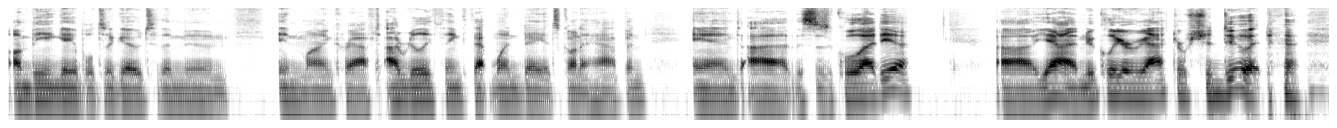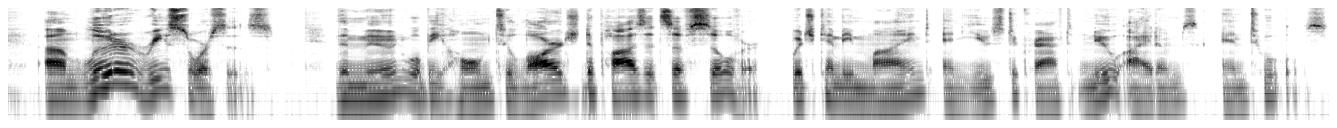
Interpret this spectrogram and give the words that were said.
on being able to go to the moon in Minecraft. I really think that one day it's going to happen, and uh, this is a cool idea. Uh, yeah, a nuclear reactor should do it. um, lunar resources. The moon will be home to large deposits of silver which can be mined and used to craft new items and tools.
